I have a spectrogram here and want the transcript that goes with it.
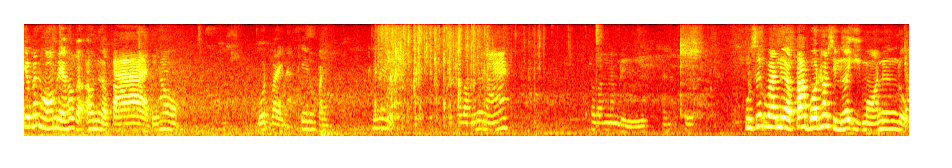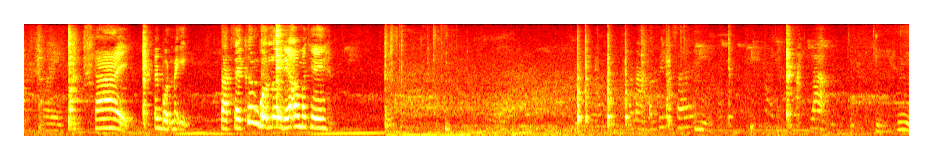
จนมันหอมแล้วเฮาก็เอาเนื้อปลาที่เฮาบดไว้น่ะเทลงไปเทเลยลูกระวังด้วยนะระ วังน้ำหรืออะโอเครู้สึกว่าเนื้อปลาบดเฮาสิเหลืออีกหมอหนึงลูกมอนี่ใช่ ไปบดมาอีก ตักใส่เครื่องบดเลยเดี๋ยวเอามาเทมะนาวกะทิใส่ลาดอืม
